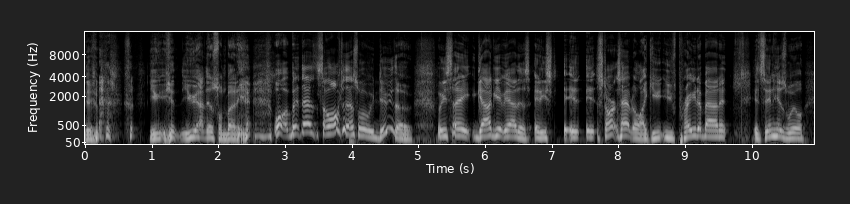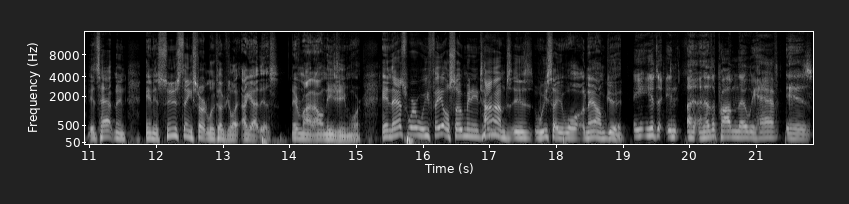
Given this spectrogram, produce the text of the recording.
Dude, you, you you got this one, buddy. Well, but that's so often that's what we do though. We say, God, get me out of this, and he's it, it starts happening. Like you you've prayed about it, it's in His will, it's happening, and as soon as things start to look up, you're like, I got this. Never mind, I don't need you anymore. And that's where we fail so many times. Is we say, well, now I'm good. You know, in, uh, another problem though we have is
